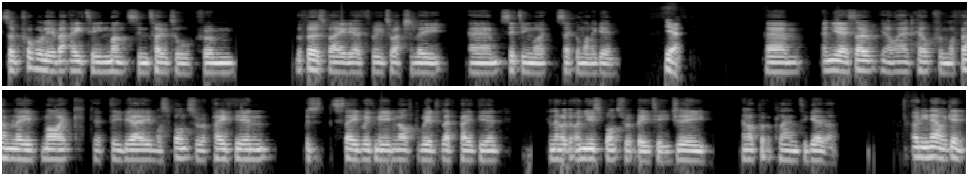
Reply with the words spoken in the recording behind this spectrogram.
So probably about 18 months in total from the first failure through to actually um, sitting my second one again. Yeah. Um, and yeah, so you know, I had help from my family, Mike at DBA, my sponsor at Patheon was stayed with me even after we'd left Patheon, and then I got a new sponsor at BTG, and I put a plan together. Only now, again,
